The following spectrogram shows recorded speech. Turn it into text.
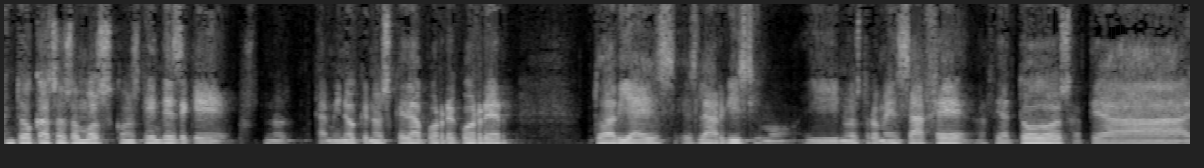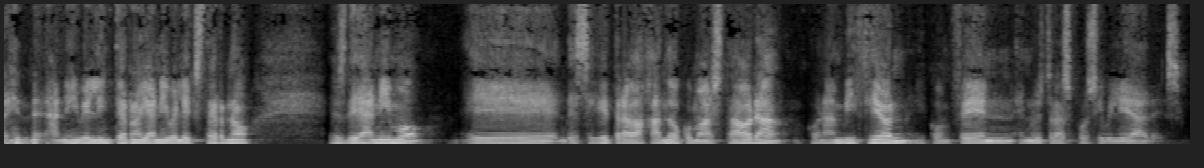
En todo caso, somos conscientes de que pues, el camino que nos queda por recorrer todavía es, larguísimo y nuestro mensaje hacia todos, hacia, a nivel interno y a nivel externo, es de ánimo, eh, de seguir trabajando como hasta ahora, con ambición y con fe en nuestras posibilidades.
